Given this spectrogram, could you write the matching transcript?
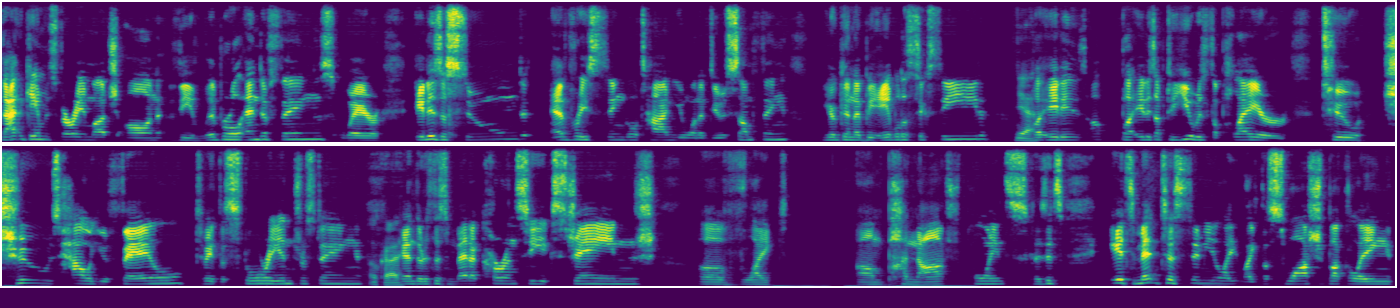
That game is very much on the liberal end of things, where it is assumed every single time you want to do something, you're going to be able to succeed. Yeah. But it is up, but it is up to you as the player to choose how you fail to make the story interesting Okay. and there's this meta currency exchange of like um panache points because it's it's meant to simulate like the swashbuckling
